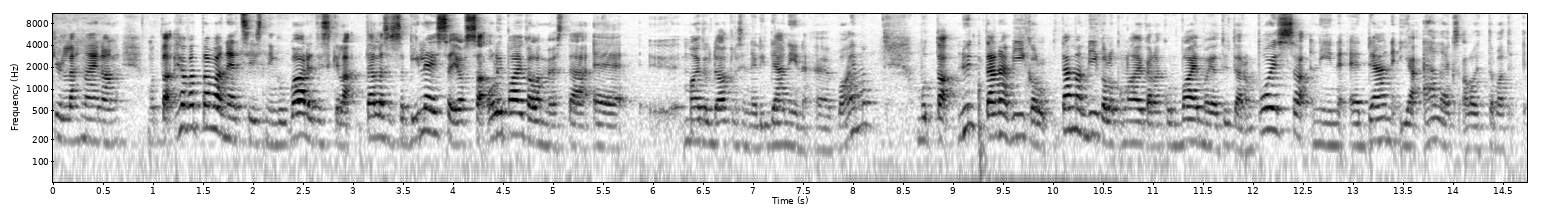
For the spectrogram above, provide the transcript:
kyllä, näin on. Mutta he ovat tavanneet siis niin baaritiskillä tällaisessa bileissä, jossa oli paikalla myös tämä Michael Douglasin eli Danin vaimo. Mutta nyt tänä viikon, tämän viikonlopun aikana, kun vaimo ja tytär on poissa, niin Dan ja Alex aloittavat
